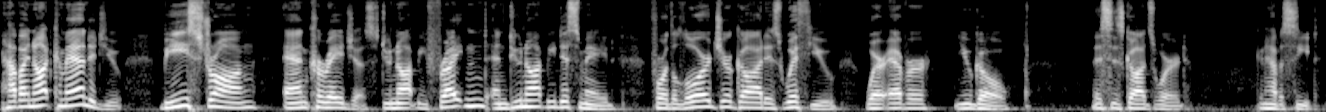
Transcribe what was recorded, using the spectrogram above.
Have I not commanded you? Be strong and courageous. Do not be frightened, and do not be dismayed, for the Lord your God is with you wherever you go. This is God's word. You can have a seat.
